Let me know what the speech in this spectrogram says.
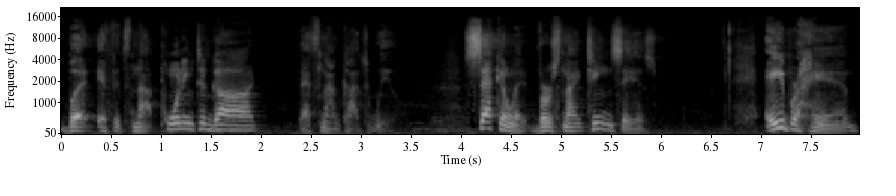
But if it's not pointing to God, that's not God's will. Secondly, verse 19 says, Abraham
